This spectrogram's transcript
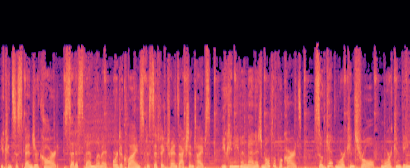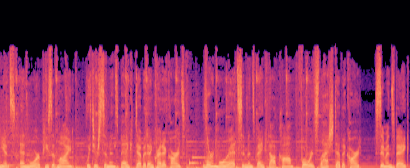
You can suspend your card, set a spend limit, or decline specific transaction types. You can even manage multiple cards. So get more control, more convenience, and more peace of mind with your Simmons Bank debit and credit cards. Learn more at simmonsbank.com forward slash debit card. Simmons Bank,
